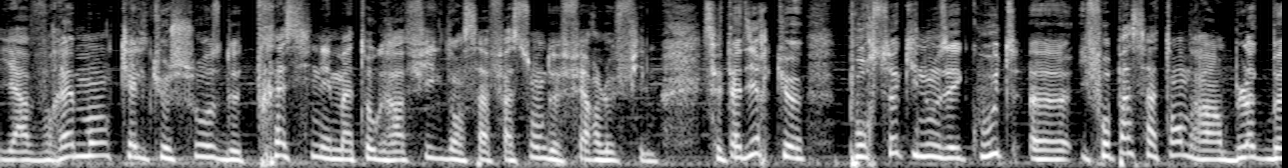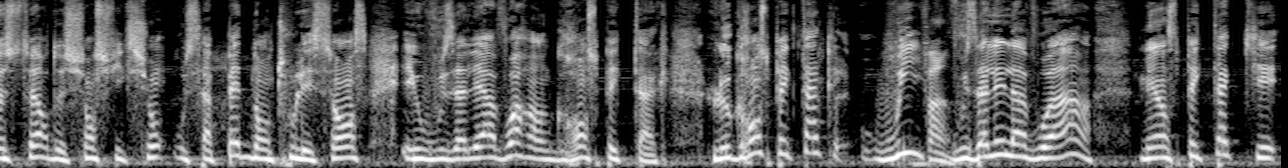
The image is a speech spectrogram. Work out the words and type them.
y a vraiment quelque chose de très cinématographique dans sa façon de faire le film. C'est-à-dire que pour ceux qui nous écoutent, euh, il faut pas s'attendre à un blockbuster de science-fiction où ça pète dans tous les sens et où vous allez avoir un grand spectacle. Le grand spectacle, oui, Enfin. vous allez l'avoir, mais un spectacle qui est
